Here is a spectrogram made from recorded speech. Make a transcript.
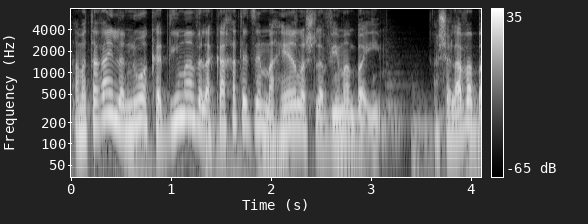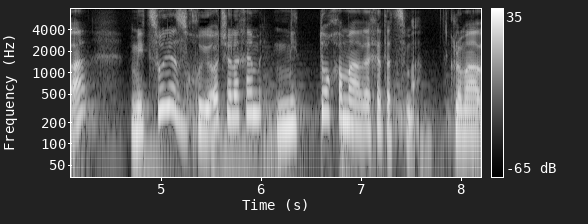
המטרה היא לנוע קדימה ולקחת את זה מהר לשלבים הבאים. השלב הבא, מיצוי הזכויות שלכם מתוך המערכת עצמה. כלומר,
